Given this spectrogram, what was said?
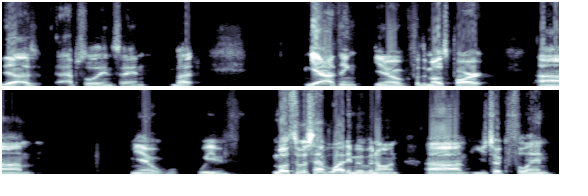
Yeah, it's absolutely insane. But yeah, I think you know for the most part, um, you know we've most of us have Lydy moving on. Um, you took Flynn.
